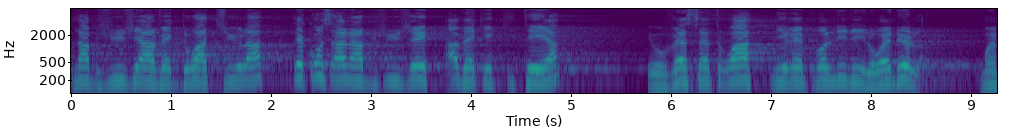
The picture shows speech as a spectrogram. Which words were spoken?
nous jugé avec droiture là. C'est comme ça, nous jugé avec équité là. Et au verset 3, il répond, il dit, loin de là. Moi,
